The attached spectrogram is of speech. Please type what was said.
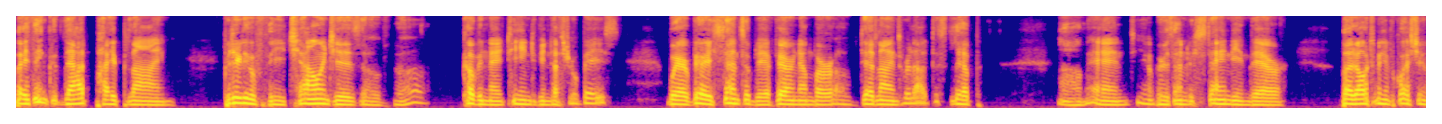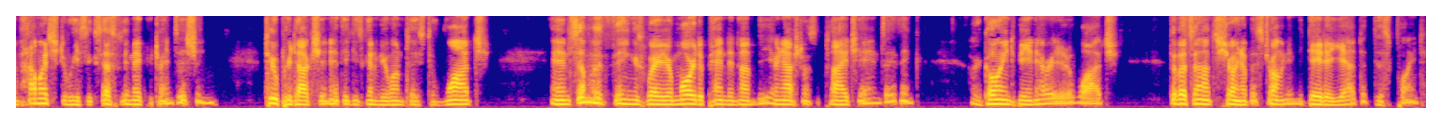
But I think that pipeline, particularly with the challenges of uh, COVID-19 to the industrial base, where very sensibly a fair number of deadlines were allowed to slip, um, and you know, there's understanding there. But ultimately, the question of how much do we successfully make the transition to production, I think is going to be one place to watch. And some of the things where you're more dependent on the international supply chains, I think, are going to be an area to watch. Though that's not showing up as strongly in the data yet at this point.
